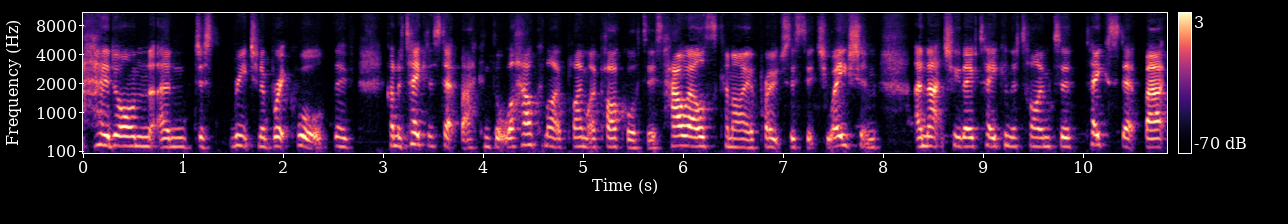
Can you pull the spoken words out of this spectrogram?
head on and just reaching a brick wall. They've kind of taken a step back and thought, well, how can I apply my parkour to this? How else can I approach this situation? And actually, they've taken the time to take a step back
